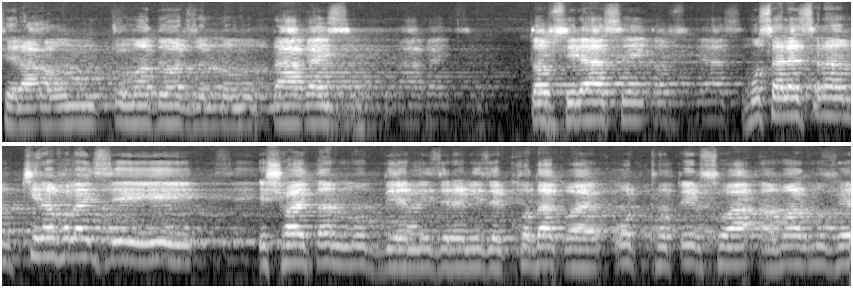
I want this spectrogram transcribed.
ফেরাউন চুমা দেওয়ার জন্য মুখটা আগাইছে। সালাম দিয়ে নিজে খোদা কয় ঠোঁটের মুখে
